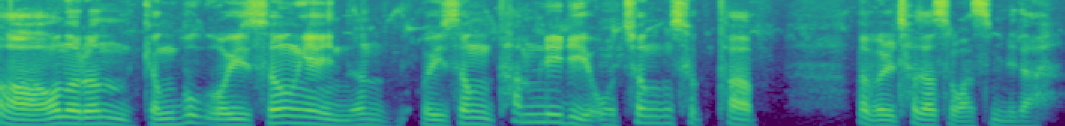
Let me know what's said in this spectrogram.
아, 오늘은 경북 의성에 있는 의성 탐리리 오청 석탑을 찾아서 왔습니다.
